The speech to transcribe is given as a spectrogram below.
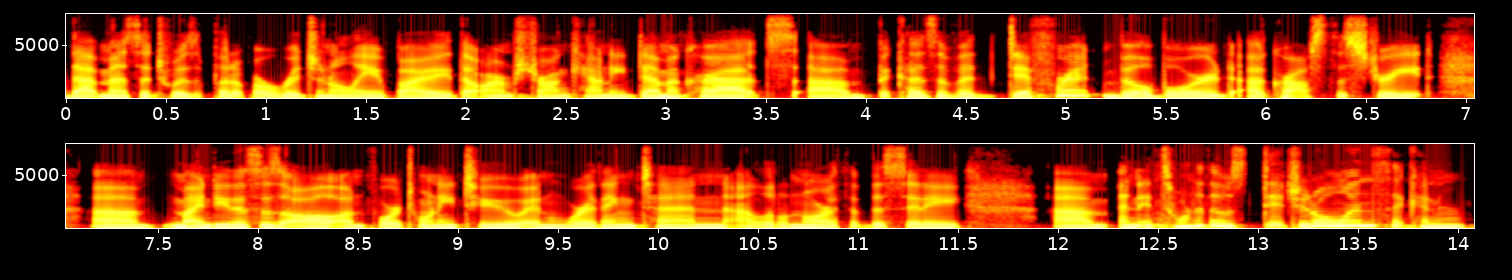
That message was put up originally by the Armstrong County Democrats um, because of a different billboard across the street. Um, mind you, this is all on 422 in Worthington, a little north of the city. Um, and it's one of those digital ones that can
